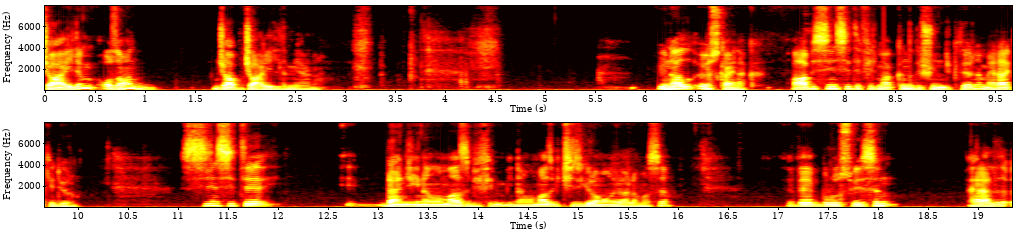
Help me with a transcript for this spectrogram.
cahilim. O zaman cab cahildim yani. Ünal Özkaynak. Abi Sin City filmi hakkında düşündüklerini merak ediyorum. Sin City bence inanılmaz bir film. inanılmaz bir çizgi roman uyarlaması. Ve Bruce Willis'in herhalde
